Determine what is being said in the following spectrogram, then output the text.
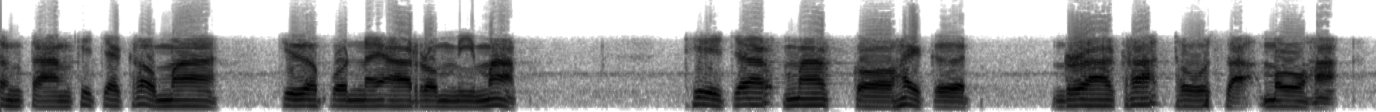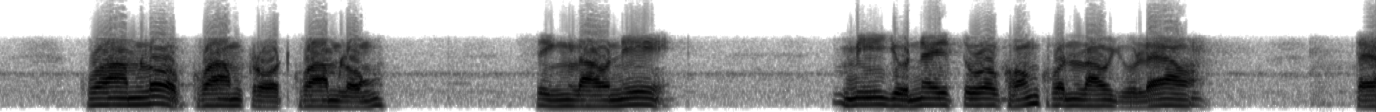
ต่างๆ ที่จะเข้ามาเจือปนในอารมณ์มีมาก ที่จะมาก่อให้เกิด ราคะโทสะโมหะ ความโลภความโกรธความหลง สิ่งเหล่านี้ มีอยู่ในตัวของคนเราอยู่แล้ว แต่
